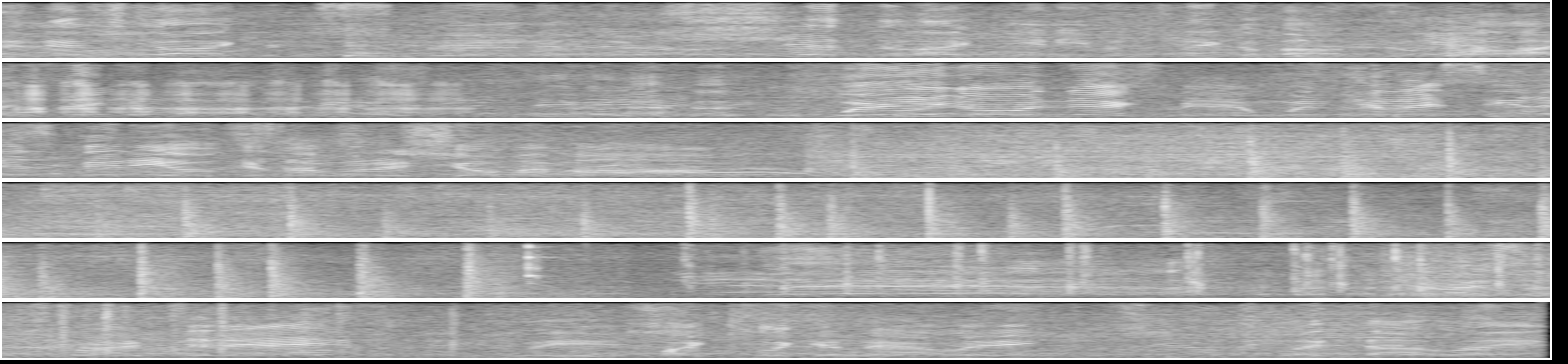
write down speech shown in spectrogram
and this guy can spin and do shit that I can't even think about do- while I think about it. Where are you going next, man? When can I see this video? Because I want to show my mom. Can I subscribe today Please, by clicking that link? Click that link.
